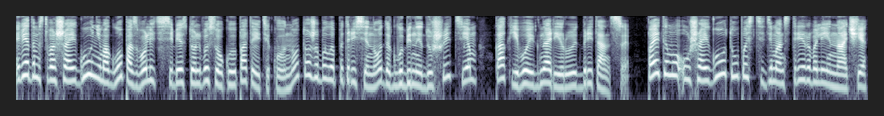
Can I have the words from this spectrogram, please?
Ведомство Шойгу не могло позволить себе столь высокую патетику, но тоже было потрясено до глубины души тем, как его игнорируют британцы. Поэтому у Шойгу тупость демонстрировали иначе.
